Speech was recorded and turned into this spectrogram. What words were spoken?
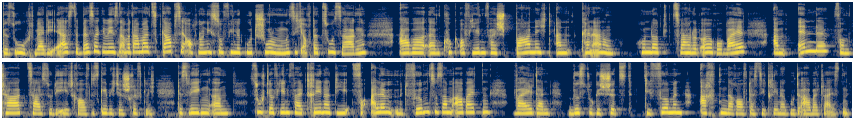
besucht. Wäre die erste besser gewesen, aber damals gab es ja auch noch nicht so viele gute Schulungen, muss ich auch dazu sagen. Aber ähm, guck auf jeden Fall, spar nicht an, keine Ahnung, 100, 200 Euro, weil am Ende vom Tag zahlst du die eh drauf. Das gebe ich dir schriftlich. Deswegen ähm, such dir auf jeden Fall Trainer, die vor allem mit Firmen zusammenarbeiten, weil dann wirst du geschützt. Die Firmen achten darauf, dass die Trainer gute Arbeit leisten.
